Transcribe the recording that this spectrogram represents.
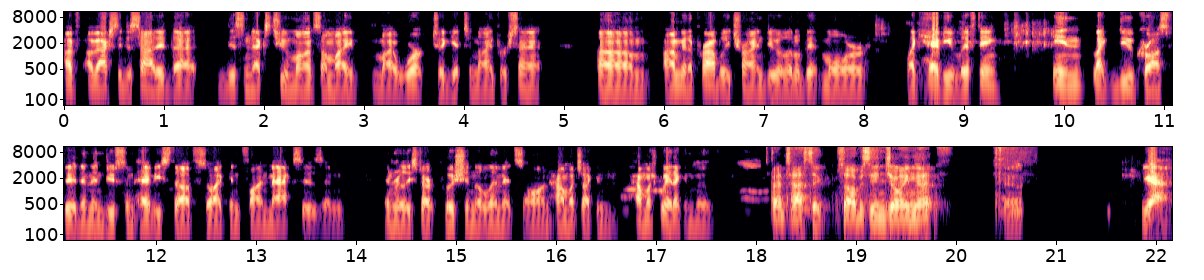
I've I've actually decided that this next two months on my my work to get to nine percent, um, I'm going to probably try and do a little bit more like heavy lifting in like do CrossFit and then do some heavy stuff so I can find maxes and and really start pushing the limits on how much I can how much weight I can move. Fantastic. So obviously enjoying that. Yeah. yeah.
